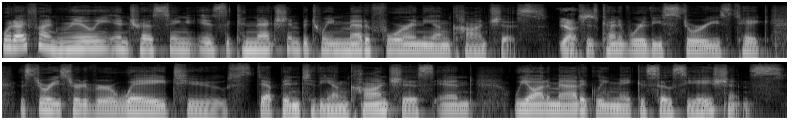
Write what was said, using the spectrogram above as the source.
What I find really interesting is the connection between metaphor and the unconscious. Yes. Which is kind of where these stories take. The stories sort of are a way to step into the unconscious, and we automatically make associations.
